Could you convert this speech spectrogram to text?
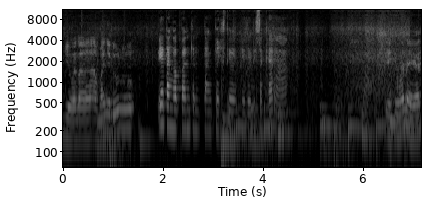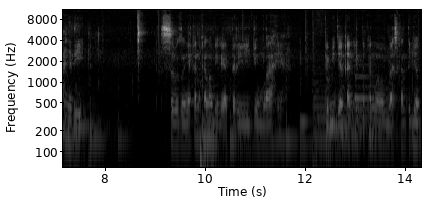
Gimana apanya dulu? Ya tanggapan tentang peristiwa yang terjadi sekarang. Ya gimana ya? Jadi sebetulnya kan kalau dilihat dari jumlah ya kebijakan itu kan membebaskan 30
